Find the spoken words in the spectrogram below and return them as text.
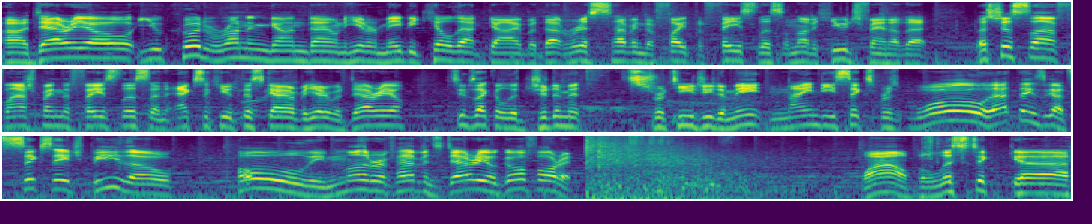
uh, Dario, you could run and gun down here, maybe kill that guy, but that risks having to fight the Faceless. I'm not a huge fan of that. Let's just uh, flashbang the Faceless and execute this guy over here with Dario. Seems like a legitimate strategy to me. 96%. Whoa, that thing's got 6 HP, though. Holy mother of heavens. Dario, go for it. Wow, ballistic, uh,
